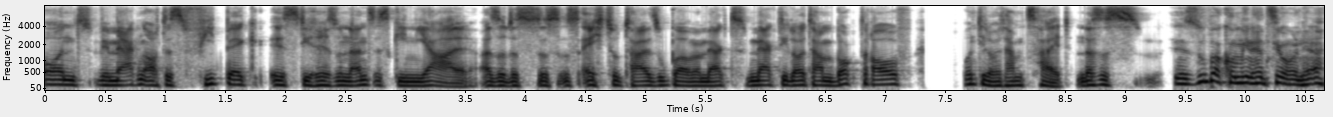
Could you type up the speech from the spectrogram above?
Und wir merken auch, das Feedback ist, die Resonanz ist genial. Also das, das ist echt total super. Man merkt, merkt, die Leute haben Bock drauf und die Leute haben Zeit. Und das ist eine super Kombination, ja.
